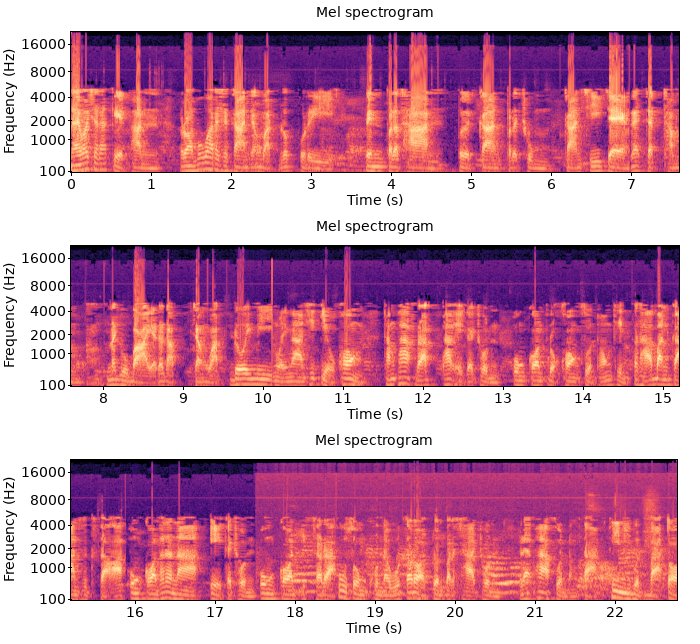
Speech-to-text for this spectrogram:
นายวัชรเกตพันธ์รองผู้ว่าราชการจังหวัดลบบุรี เป็นประธานเปิดการประชุม การชี้แจงและจัดทำนโยบายระดับจังหวัด โดยมีหน่วยงานที่เกี่ยวข้อง ทั้งภาครัฐ ภาคเอกชน องค์กรปกครองส่วนท้องถิ่น สถาบันการศึกษา องค์กรพัฒนา เอกชน องค์กรอิสระ ผู้ทรงคุณวุฒิตลอดจนประชาชน และภาคส่วนต่างๆ ที่มีบทบาทต่อ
